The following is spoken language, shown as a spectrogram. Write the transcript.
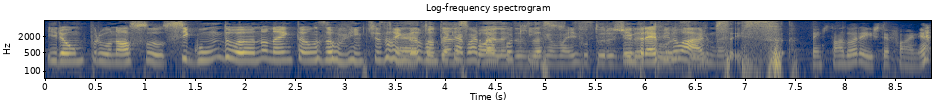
irão pro nosso segundo ano, né? Então os ouvintes ainda é, vão ter que aguardar um pouquinho, mas em breve no ar, né? Então adorei, Stefânia.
